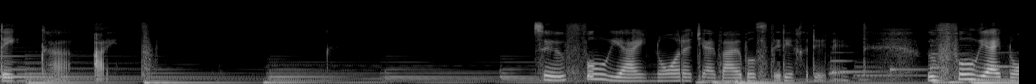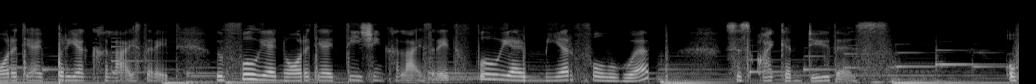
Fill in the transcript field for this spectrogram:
denke uit. So voel jy nadat jy Bybelstudie gedoen het? Hoe voel jy nadat jy 'n preek geluister het? Hoe voel jy nadat jy 'n teaching geluister het? Voel jy meer vol hoop soos I can do this? Of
